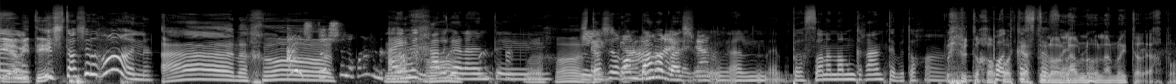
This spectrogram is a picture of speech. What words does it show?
היא אמיתית? אשתו של רון. אה, נכון. אה, אשתו של רון. היי מיכל גלנטה. נכון. אשתו של רון ברבש, פרסונה נון גרנטה בתוך הפודקאסט הזה. הוא לעולם לא יתארח פה.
